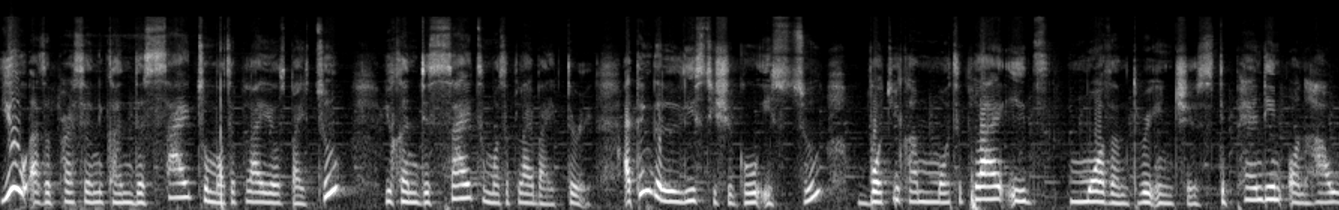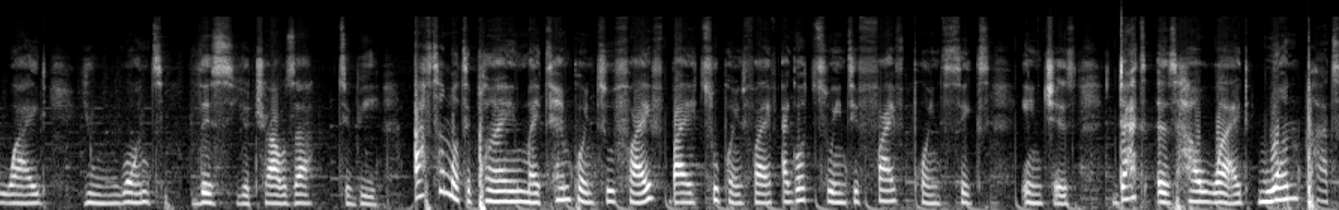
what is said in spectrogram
you as a person can decide to multiply yours by 2 you can decide to multiply by 3 i think the least you should go is 2 but you can multiply it more than 3 inches depending on how wide you want this your trouser to be after multiplying my 10.25 by 2.5, I got 25.6 inches. That is how wide one part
